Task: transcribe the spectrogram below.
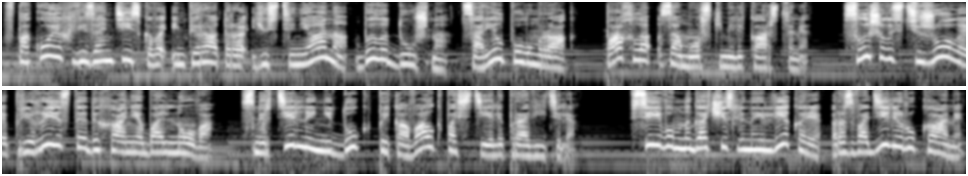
В покоях византийского императора Юстиниана было душно, царил полумрак, пахло заморскими лекарствами. Слышалось тяжелое, прерывистое дыхание больного. Смертельный недуг приковал к постели правителя. Все его многочисленные лекари разводили руками.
